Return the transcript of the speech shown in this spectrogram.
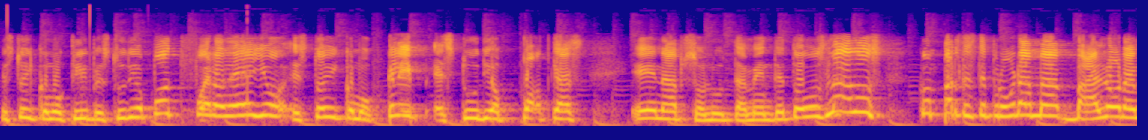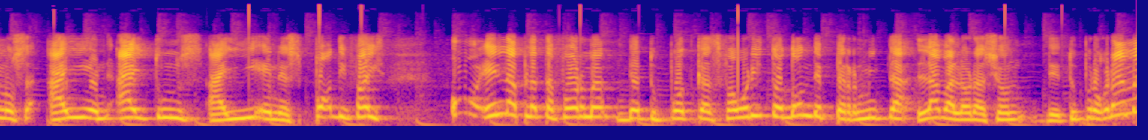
estoy como Clip Studio Pod, fuera de ello, estoy como Clip Studio Podcast en absolutamente todos lados. Comparte este programa, valóranos ahí en iTunes, ahí en Spotify o en la plataforma de tu podcast favorito donde permita la valoración de tu programa.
